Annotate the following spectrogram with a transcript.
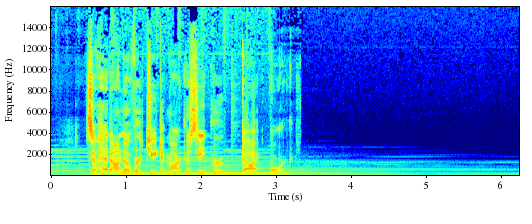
So head on over to democracygroup.org.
